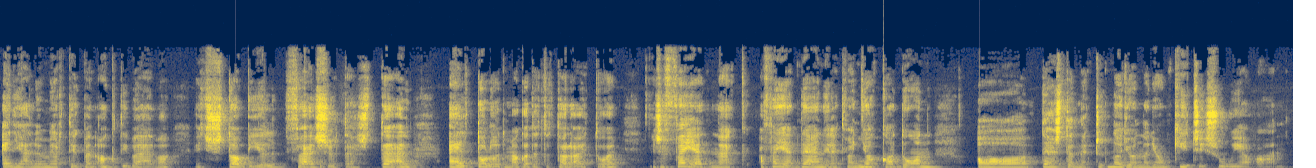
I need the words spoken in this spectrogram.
egyenlő mértékben aktiválva egy stabil felsőtesttel eltolod magadat a talajtól, és a fejednek, a fejeden, illetve a nyakadon a testednek csak nagyon-nagyon kicsi súlya van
